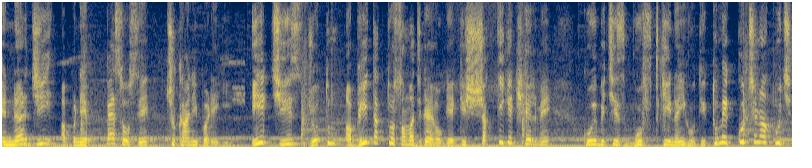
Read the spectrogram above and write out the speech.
एनर्जी अपने पैसों से चुकानी पड़ेगी। एक चीज़ जो तुम अभी तक तो समझ गए होगे कि शक्ति के खेल में कोई भी चीज़ मुफ़्त की नहीं होती। तुम्हें कुछ ना कुछ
